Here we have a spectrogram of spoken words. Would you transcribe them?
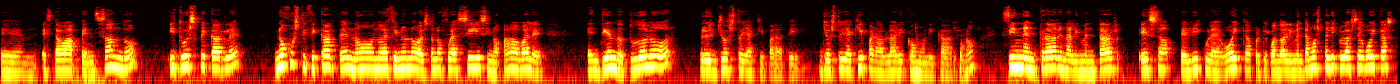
eh, estaba pensando y tú explicarle no justificarte, no, no decir, no, no, esto no fue así, sino, ah, vale, entiendo tu dolor, pero yo estoy aquí para ti, yo estoy aquí para hablar y comunicar, ¿no? Sin entrar en alimentar esa película egoica, porque cuando alimentamos películas egoicas,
